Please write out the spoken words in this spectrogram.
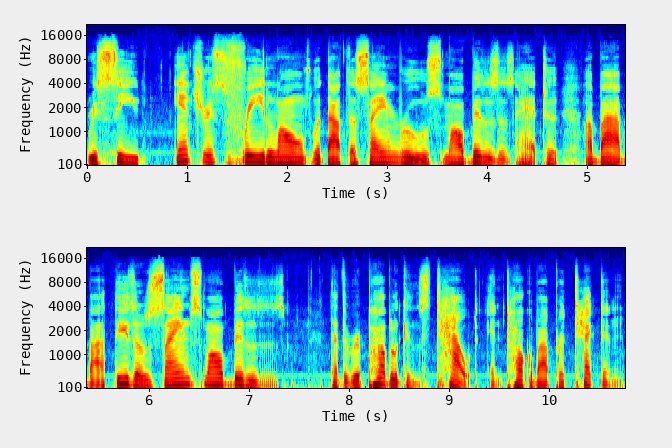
received interest free loans without the same rules small businesses had to abide by. These are the same small businesses that the Republicans tout and talk about protecting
